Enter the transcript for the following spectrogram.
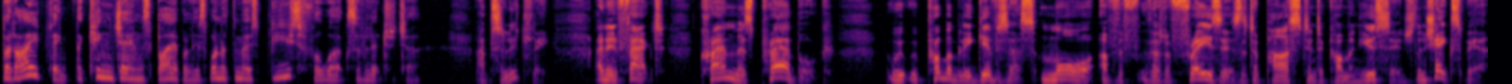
but I think the King James Bible is one of the most beautiful works of literature. Absolutely. And in fact, Cranmer's prayer book probably gives us more of the, the, the phrases that are passed into common usage than Shakespeare.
